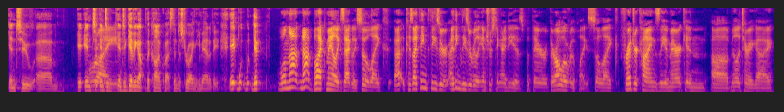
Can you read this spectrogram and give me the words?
into um, into, Right. into into giving up the conquest and destroying humanity. It w- w- there- Well, not not blackmail exactly. So like, because I think these are I think these are really interesting ideas, but they're they're all over the place. So like Frederick Hines, the American uh, military guy.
